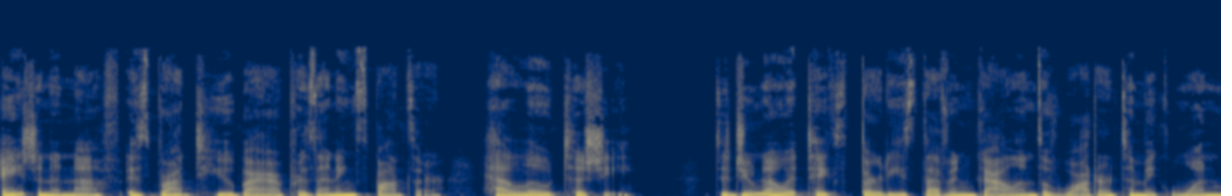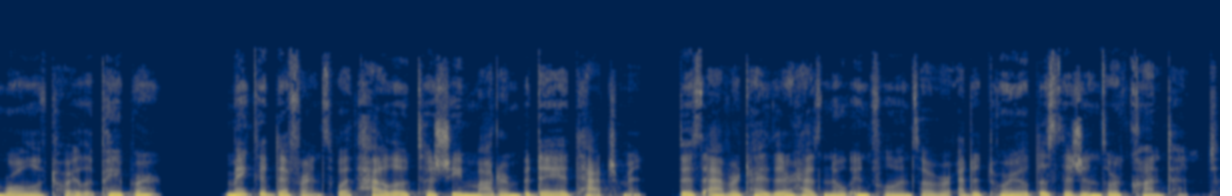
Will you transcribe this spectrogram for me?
Asian Enough is brought to you by our presenting sponsor, Hello Tushy. Did you know it takes 37 gallons of water to make one roll of toilet paper? Make a difference with Hello Tushy Modern Bidet Attachment. This advertiser has no influence over editorial decisions or content.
